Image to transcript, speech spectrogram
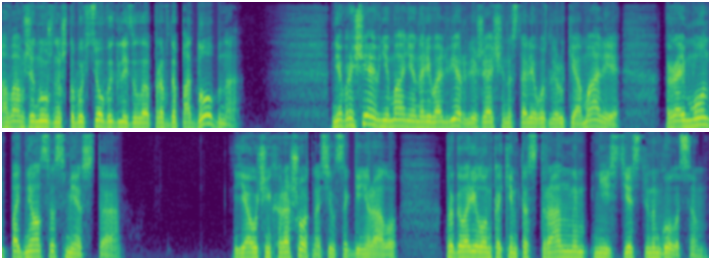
а вам же нужно, чтобы все выглядело правдоподобно. Не обращая внимания на револьвер, лежащий на столе возле руки Амалии, Раймон поднялся с места. «Я очень хорошо относился к генералу», — проговорил он каким-то странным, неестественным голосом.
